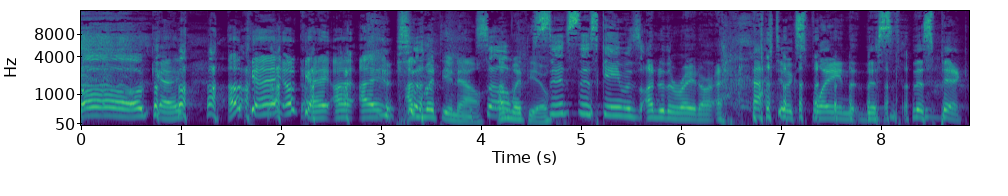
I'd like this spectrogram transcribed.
oh, okay, okay, okay. I, I I'm with you now. So I'm with you. Since this game is under the radar, I have to explain this this pick.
